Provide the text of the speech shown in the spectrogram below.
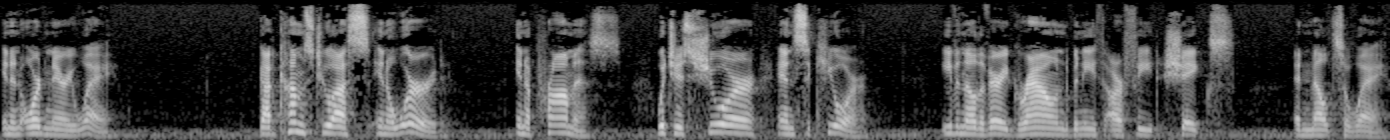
in an ordinary way. God comes to us in a word, in a promise, which is sure and secure, even though the very ground beneath our feet shakes and melts away.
